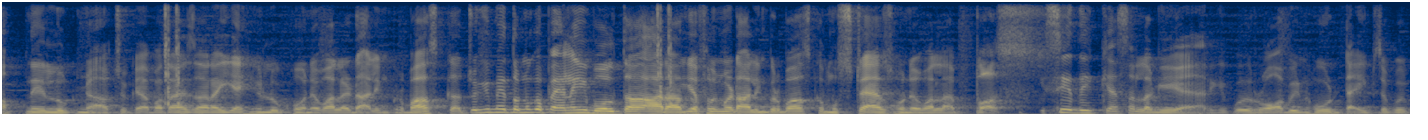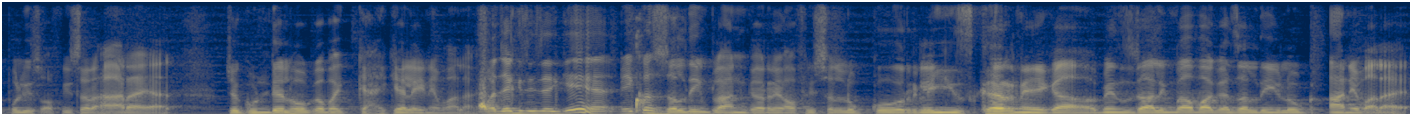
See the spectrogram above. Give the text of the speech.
अपने लुक में आ चुका है। बताया जा रहा है यही लुक होने वाला है डार्लिंग प्रभास का, जो कि मैं तुमको पहले ही बोलता आ रहा था। फ़िल्म में डार्लिंग प्रभास का मुस्टैज होने वाला है। बस। इसे देख कैसा लगेगा यार कि कोई रॉबिन हुड टाइप से कोई पुलिस ऑफिसर आ रहा है यार, जो गुंडेल होगा भाई कह क्या लेने वाला है। वजह की चीज़ ये है मेकर्स जल्दी प्लान कर रहे हैं ऑफिशियल लुक को रिलीज़ करने का। मीन्स डार्लिंग बाबा का जल्दी लुक आने वाला है।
